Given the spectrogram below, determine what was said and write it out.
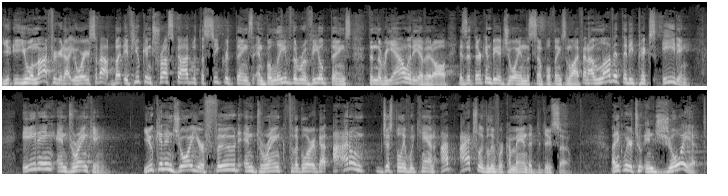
You, you will not figure it out. You'll wear yourself out. But if you can trust God with the secret things and believe the revealed things, then the reality of it all is that there can be a joy in the simple things in life. And I love it that he picks eating. Eating and drinking. You can enjoy your food and drink for the glory of God. I, I don't just believe we can, I, I actually believe we're commanded to do so. I think we are to enjoy it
